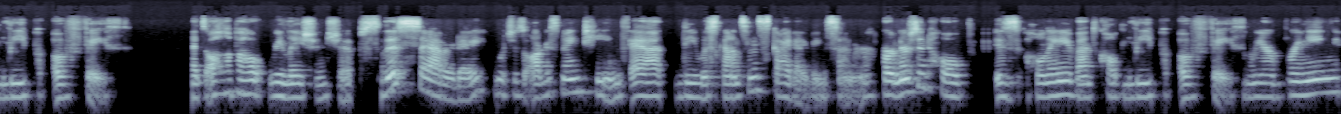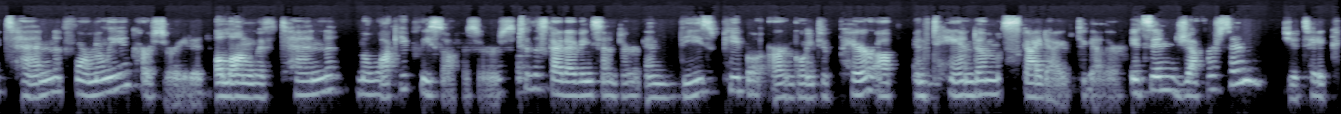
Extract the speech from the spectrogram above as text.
Leap of Faith. It's all about relationships. This Saturday, which is August 19th, at the Wisconsin Skydiving Center, Partners in Hope is holding an event called Leap of Faith. We are bringing 10 formerly incarcerated, along with 10 Milwaukee police officers, to the skydiving center. And these people are going to pair up and tandem skydive together. It's in Jefferson. You take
